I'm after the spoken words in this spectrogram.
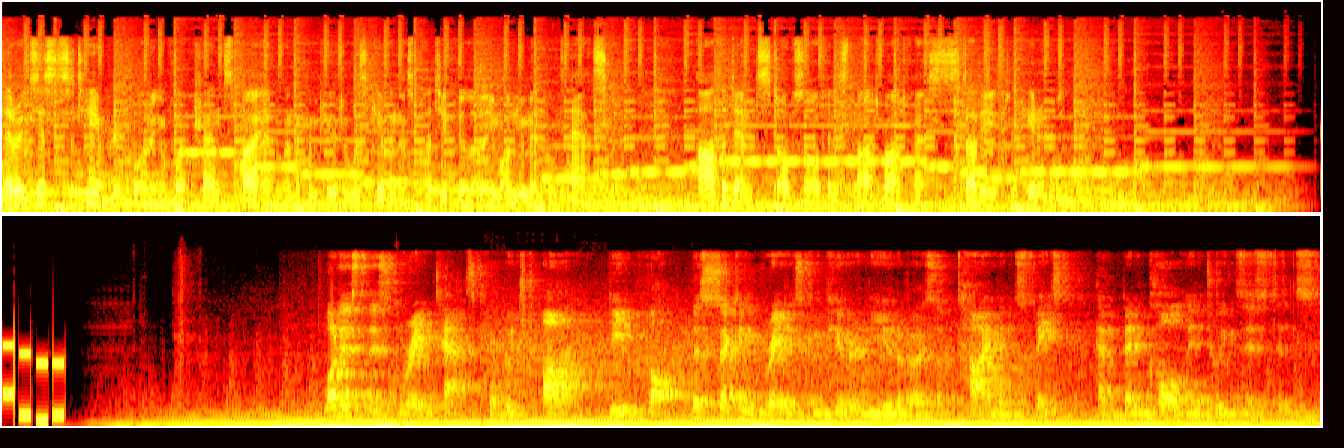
there exists a tape recording of what transpired when the computer was given this particularly monumental task. Arthur Dent stops off in Slartibartfast's study to hear it. Deep Thought, the second greatest computer in the universe of time and space, have been called into existence?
